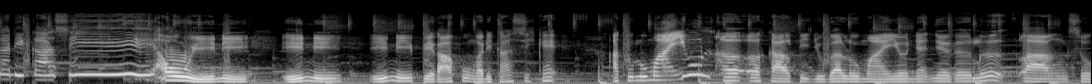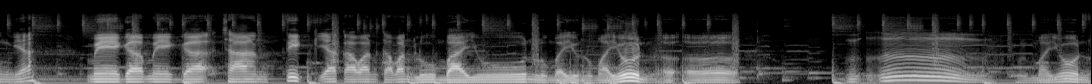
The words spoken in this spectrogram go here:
Nggak dikasih. Oh ini ini ini piraku nggak dikasih kek atau lumayan eh, eh kalti juga lumayan ya nyerele langsung ya mega mega cantik ya kawan-kawan lumbayun lumbayun lumayan eh, eh. Mm -mm. lumayan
